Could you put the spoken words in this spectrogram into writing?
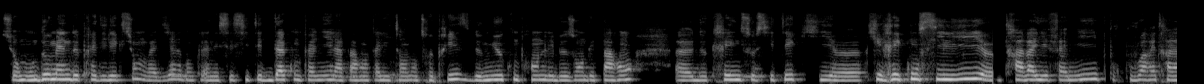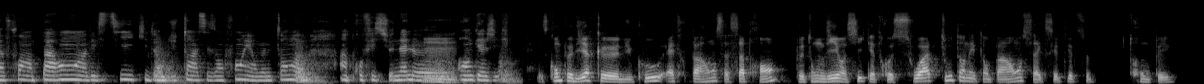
sur mon domaine de prédilection, on va dire, donc la nécessité d'accompagner la parentalité en entreprise, de mieux comprendre les besoins des parents, euh, de créer une société qui, qui réconcilie travail et famille pour pouvoir être à la fois un parent investi qui donne du temps à ses enfants et en même temps un professionnel mmh. engagé. Est-ce qu'on peut dire que du coup, être parent, ça s'apprend? Peut-on dire aussi qu'être soi tout tout en étant parent, c'est accepter de se tromper.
